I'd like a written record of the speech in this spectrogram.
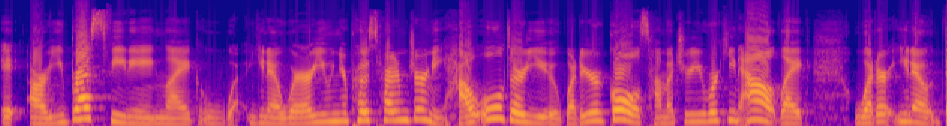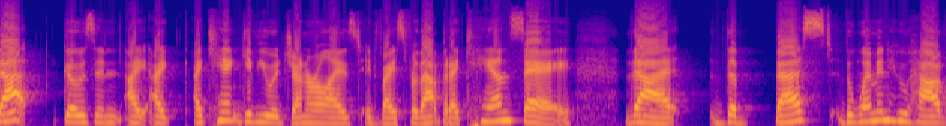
it, are you breastfeeding? Like, wh- you know, where are you in your postpartum journey? How old are you? What are your goals? How much are you working out? Like, what are, you know, that goes in. I, I, I can't give you a generalized advice for that, but I can say that the best the women who have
